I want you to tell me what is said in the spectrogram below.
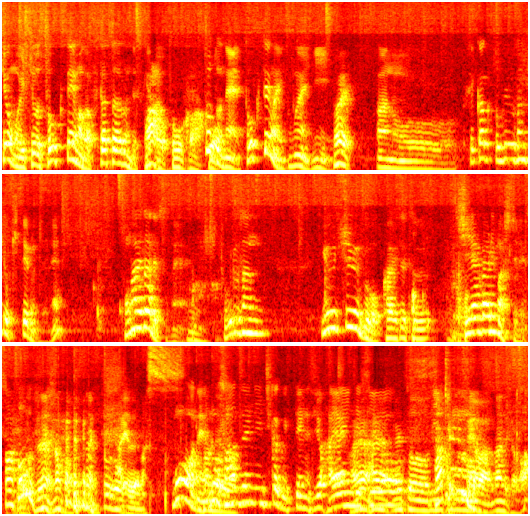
今日も一応トークテーマが2つあるんですけあど。ちょっとねトークテーマ行く前にはい。あのーせっかく時々さん今日来てるんでねこの間ですね、時々さん YouTube を開設仕上がりましてですねあ、そうですね。なんか、ね。ありがとうございます。もうね、あもう3000人近く行ってるんですよ。早いんですはいはいえっよ。と、チャンネル名は何でしたか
